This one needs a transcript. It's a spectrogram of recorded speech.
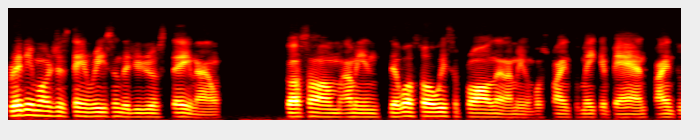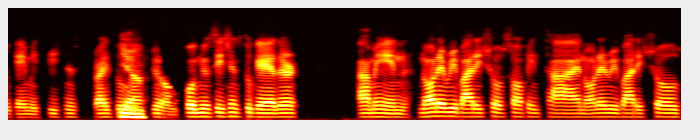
pretty much the same reason that you just stay now. Because um, I mean, there was always a problem. I mean, I was trying to make a band, trying to get musicians, trying to Yeah. you know put musicians together. I mean, not everybody shows up in time. Not everybody shows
